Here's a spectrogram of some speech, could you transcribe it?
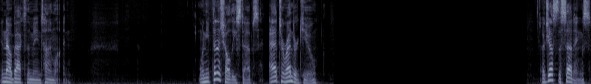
And now back to the main timeline. When you finish all these steps, add to render queue Adjust the settings.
